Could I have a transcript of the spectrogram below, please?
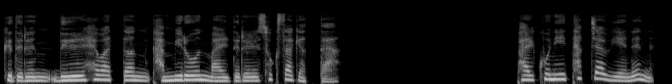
그들은 늘 해왔던 감미로운 말들을 속삭였다. 발코니 탁자 위에는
